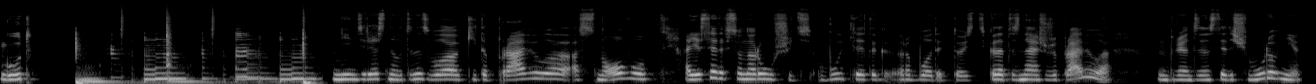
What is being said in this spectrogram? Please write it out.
Good. Мне интересно, вот ты назвала какие-то правила, основу, а если это все нарушить, будет ли это работать? То есть, когда ты знаешь уже правила, например, ты на следующем уровне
